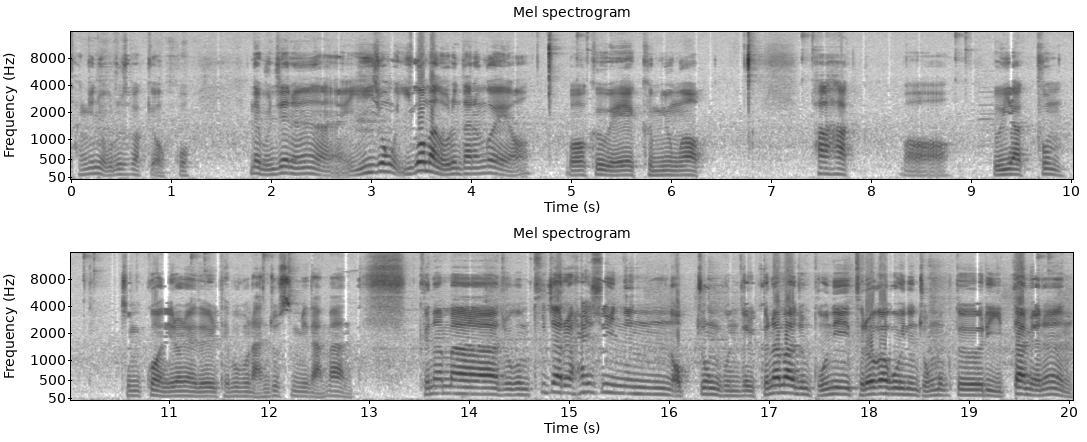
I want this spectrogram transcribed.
당연히 오를 수밖에 없고. 근데 문제는 이종 이거만 오른다는 거예요. 뭐 그 외에 금융업, 화학, 뭐 의약품, 증권 이런 애들 대부분 안 좋습니다만 그나마 조금 투자를 할 수 있는 업종군들, 그나마 좀 돈이 들어가고 있는 종목들이 있다면은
